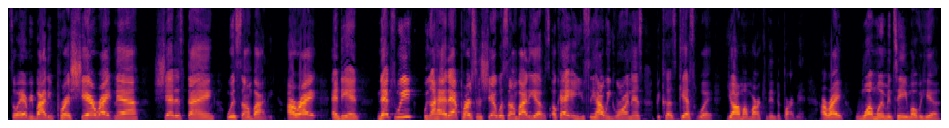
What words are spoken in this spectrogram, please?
So everybody press share right now, share this thing with somebody. All right? And then Next week, we're gonna have that person share with somebody else. Okay. And you see how we growing this? Because guess what? Y'all my marketing department. All right. One women team over here.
